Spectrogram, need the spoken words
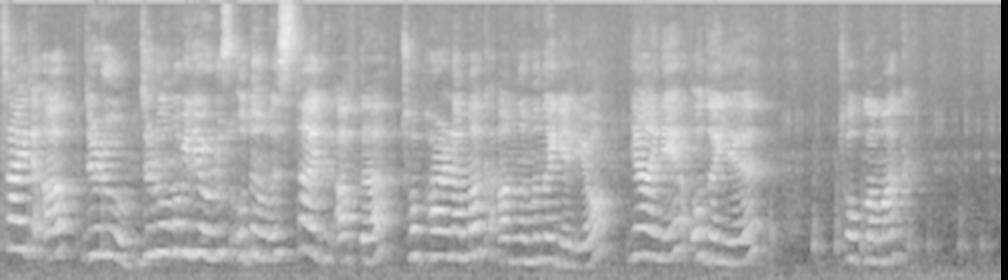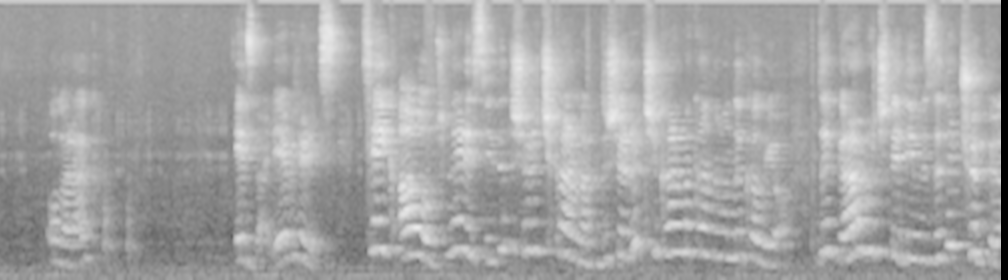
Tidy up the room. The room'u biliyoruz. Odamız tidy up da toparlamak anlamına geliyor. Yani odayı toplamak olarak ezberleyebiliriz. Take out neresiydi? Dışarı çıkarmak. Dışarı çıkarmak anlamında kalıyor. The garbage dediğimizde de çöpü.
